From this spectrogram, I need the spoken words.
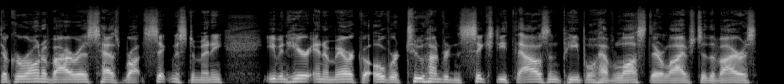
The coronavirus has brought sickness to many. Even here in America, over 260,000 people have lost their lives to the virus.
